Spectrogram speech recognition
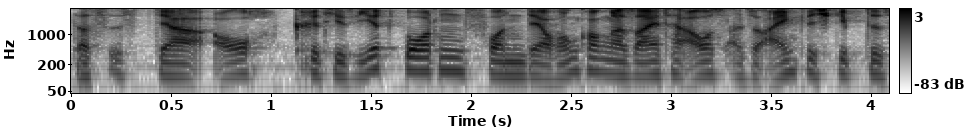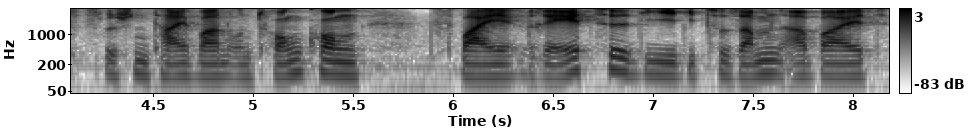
das ist ja auch kritisiert worden von der Hongkonger Seite aus. Also eigentlich gibt es zwischen Taiwan und Hongkong zwei Räte, die die Zusammenarbeit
